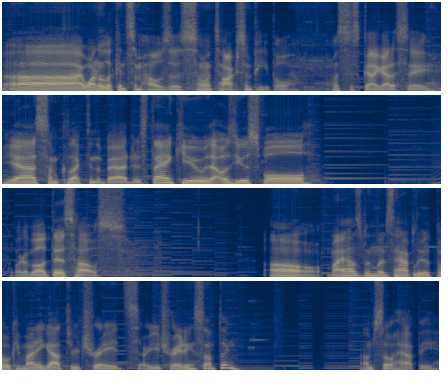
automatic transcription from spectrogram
Uh, I want to look in some houses. I want to talk to some people. What's this guy got to say? Yes, I'm collecting the badges. Thank you. That was useful. What about this house? Oh, my husband lives happily with Pokemon he got through trades. Are you trading something? I'm so happy.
